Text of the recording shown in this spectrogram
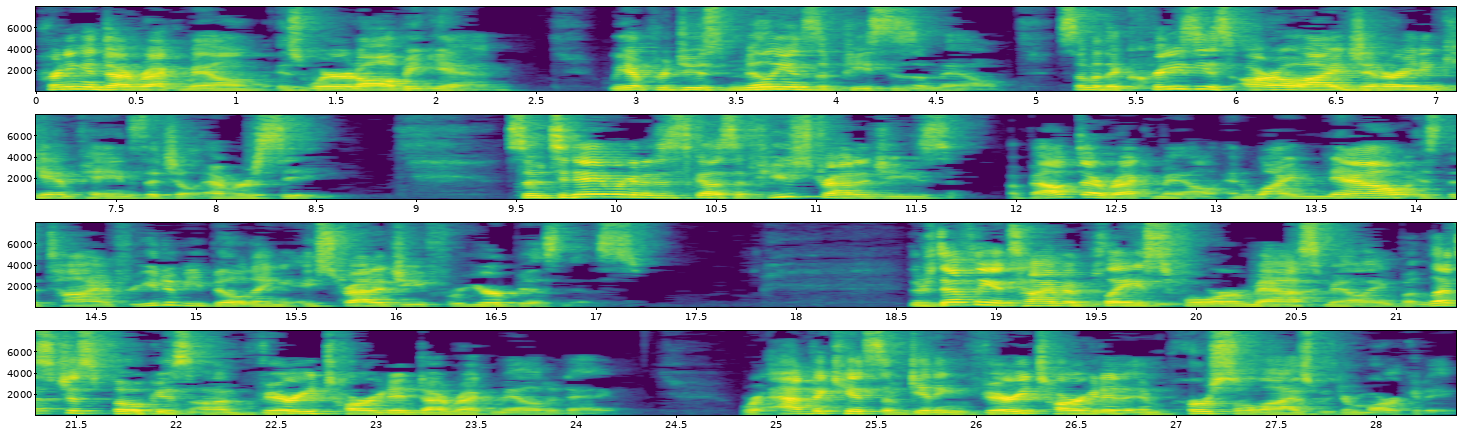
printing and direct mail is where it all began. We have produced millions of pieces of mail, some of the craziest ROI generating campaigns that you'll ever see. So today we're going to discuss a few strategies about direct mail and why now is the time for you to be building a strategy for your business. There's definitely a time and place for mass mailing, but let's just focus on very targeted direct mail today. We're advocates of getting very targeted and personalized with your marketing.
